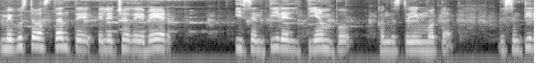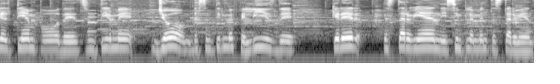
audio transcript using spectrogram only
me gusta bastante el hecho de ver y sentir el tiempo cuando estoy en mota de sentir el tiempo, de sentirme yo, de sentirme feliz, de querer estar bien y simplemente estar bien.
